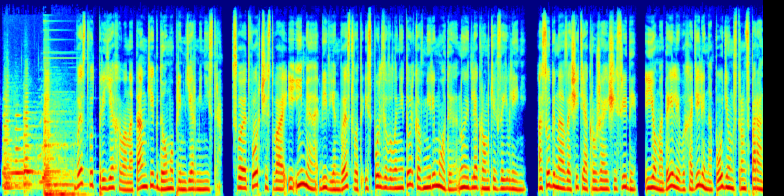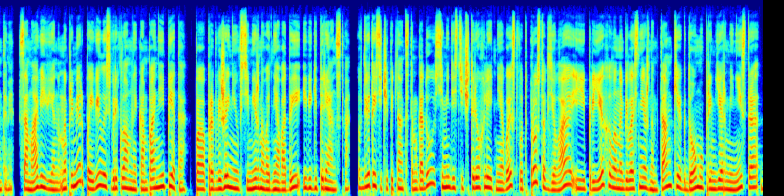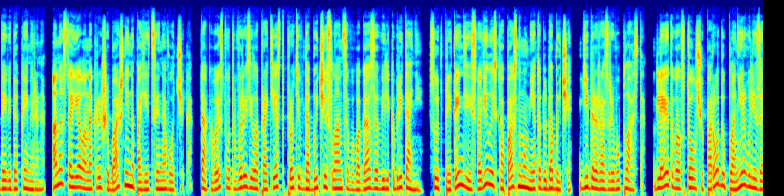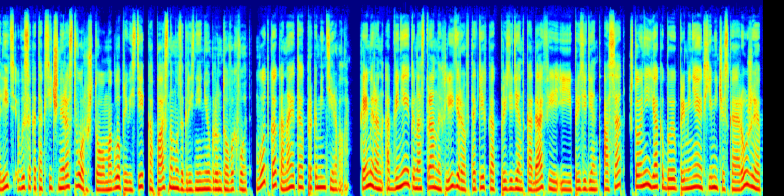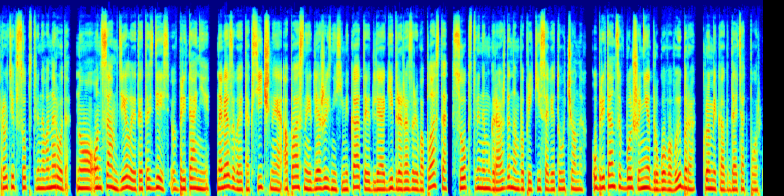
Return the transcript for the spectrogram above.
Вествуд приехала на танке к дому премьер-министра. Свое творчество и имя Вивиан Вествуд использовала не только в мире моды, но и для громких заявлений особенно о защите окружающей среды. Ее модели выходили на подиум с транспарантами. Сама Вивиан, например, появилась в рекламной кампании PETA, по продвижению Всемирного дня воды и вегетарианства. В 2015 году 74-летняя Вествуд просто взяла и приехала на белоснежном танке к дому премьер-министра Дэвида Кэмерона. Она стояла на крыше башни на позиции наводчика. Так Вествуд выразила протест против добычи сланцевого газа в Великобритании. Суть претензий сводилась к опасному методу добычи – гидроразрыву пласта. Для этого в толщу породу планировали залить высокотоксичный раствор, что могло привести к опасному загрязнению грунтовых вод. Вот как она это прокомментировала. Кэмерон обвиняет иностранных лидеров, таких как президент Каддафи и президент Асад, что они якобы применяют химическое оружие против собственного народа. Но он сам делает это здесь, в Британии, навязывая токсичные, опасные для жизни химикаты для гидроразрыва пласта собственным гражданам вопреки совету ученых. У британцев больше нет другого выбора, кроме как дать отпор.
